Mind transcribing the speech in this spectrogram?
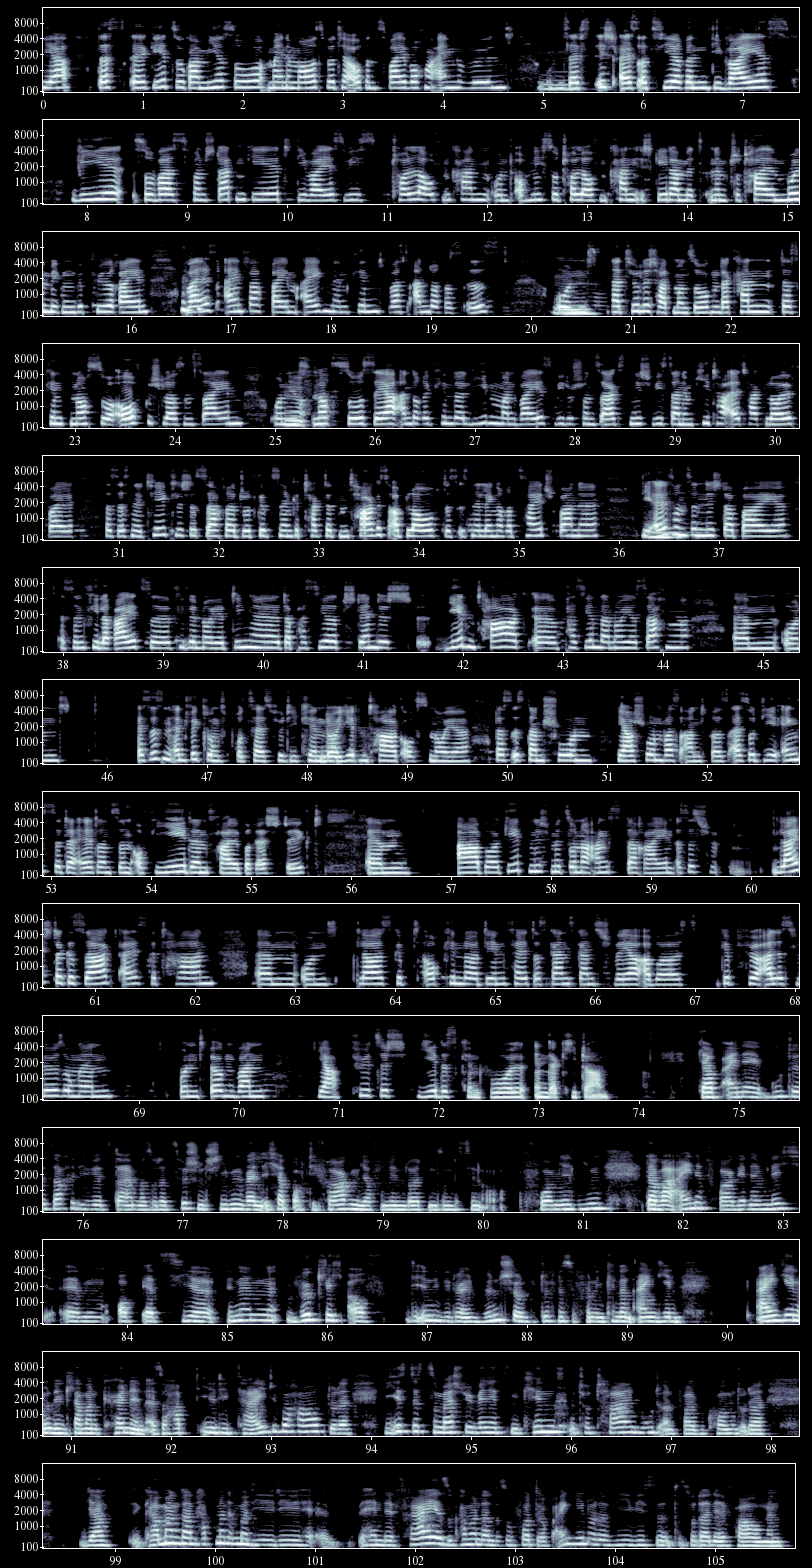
Ja, das äh, geht sogar mir so. Meine Maus wird ja auch in zwei Wochen eingewöhnt. Mhm. Und selbst ich als Erzieherin, die weiß, wie sowas vonstatten geht, die weiß, wie es toll laufen kann und auch nicht so toll laufen kann. Ich gehe da mit einem total mulmigen Gefühl rein, weil es einfach beim eigenen Kind was anderes ist. Und mhm. natürlich hat man Sorgen, da kann das Kind noch so aufgeschlossen sein und ja. noch so sehr andere Kinder lieben. Man weiß, wie du schon sagst, nicht, wie es dann im Kita-Alltag läuft, weil das ist eine tägliche Sache. Dort gibt es einen getakteten Tagesablauf, das ist eine längere Zeitspanne. Die mhm. Eltern sind nicht dabei, es sind viele Reize, viele neue Dinge, da passiert ständig, äh, jeden Tag äh, passieren da neue Sachen. Ähm, und es ist ein Entwicklungsprozess für die Kinder, Ja. jeden Tag aufs Neue. Das ist dann schon ja, schon was anderes. Also, die Ängste der Eltern sind auf jeden Fall berechtigt. Ähm, aber geht nicht mit so einer Angst da rein. Es ist leichter gesagt als getan. Ähm, und klar, es gibt auch Kinder, denen fällt das ganz, ganz schwer, aber es gibt für alles Lösungen. Und irgendwann, ja, fühlt sich jedes Kind wohl in der Kita. Ich glaube, eine gute Sache, die wir jetzt da immer so dazwischen schieben, weil ich habe auch die Fragen ja von den Leuten so ein bisschen vor mir liegen. Da war eine Frage nämlich, ähm, ob ErzieherInnen wirklich auf die individuellen Wünsche und Bedürfnisse von den Kindern eingehen eingehen und in Klammern können. Also, habt ihr die Zeit überhaupt? Oder wie ist es zum Beispiel, wenn jetzt ein Kind einen totalen Wutanfall bekommt oder ja, kann man dann hat man immer die die Hä Hände frei? Also, kann man dann sofort drauf eingehen oder wie wie sind so deine Erfahrungen?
